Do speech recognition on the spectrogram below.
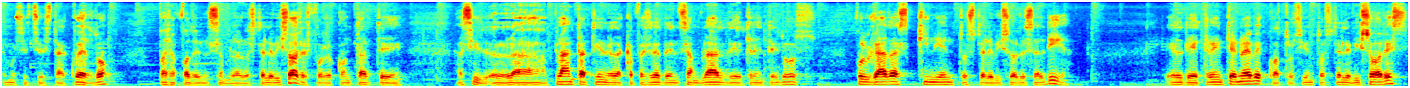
hemos hecho este acuerdo para poder ensamblar los televisores. Por contarte, así, la planta tiene la capacidad de ensamblar de 32 pulgadas 500 televisores al día el de 39, 400 televisores,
